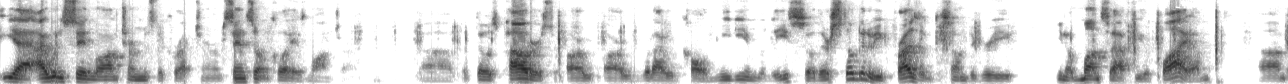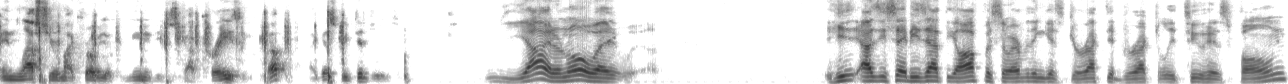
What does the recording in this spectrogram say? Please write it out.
yeah, I wouldn't say long term is the correct term. Sandstone clay is long term. Uh, but those powders are, are what I would call medium release. So they're still going to be present to some degree, you know, months after you apply them, um, unless your microbial community just got crazy. Well, I guess we did lose them. Yeah, I don't know. I, he as he said he's at the office so everything gets directed directly to his phone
